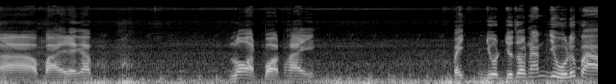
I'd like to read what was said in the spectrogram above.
อ้าวไปเลยครับ รอดปลอดภัย ไปหยุดอยู่ตรงนั้นอยู่หรือเปล่า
